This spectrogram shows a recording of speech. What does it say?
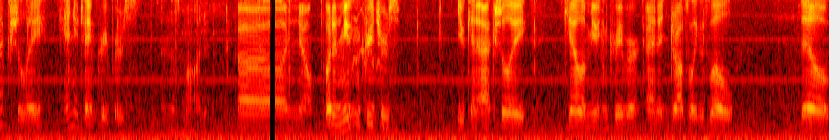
Actually, can you tame creepers in this mod? Uh, no. But in Mutant Creatures, you can actually kill a mutant creeper and it drops like this little little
